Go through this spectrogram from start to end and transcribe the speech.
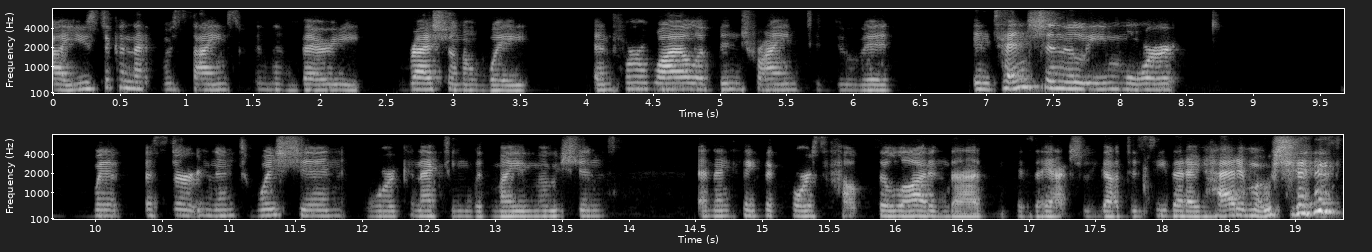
I used to connect with science in a very rational way. And for a while, I've been trying to do it intentionally more with a certain intuition or connecting with my emotions. And I think the course helped a lot in that because I actually got to see that I had emotions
